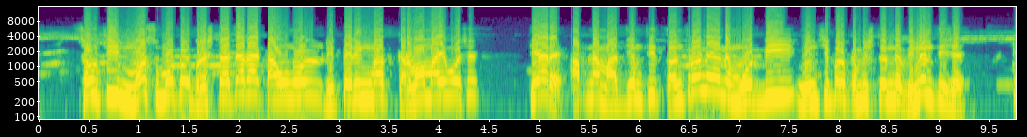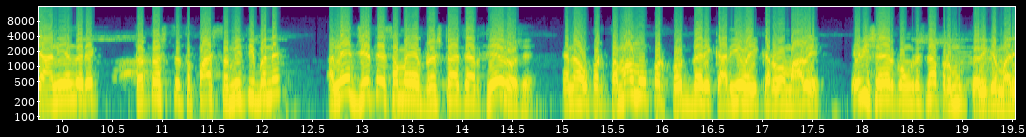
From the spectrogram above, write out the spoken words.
સૌથી મસ્ત મોટો ભ્રષ્ટાચાર આ ટાઉન હોલ રિપેરિંગમાં કરવામાં આવ્યો છે. ત્યારે આપના માધ્યમથી તંત્રને અને મોરબી મ્યુનિસિપલ કમિશનરને વિનંતી છે કે આની અંદર એક તટસ્થ તપાસ સમિતિ બને અને જે તે સમયે ભ્રષ્ટાચાર થયેલો છે, એના ઉપર તમામ ઉપર ફોજદારી કાર્યવાહી કરવામાં આવે એવી શહેર કોંગ્રેસના પ્રમુખ તરીકે મારી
